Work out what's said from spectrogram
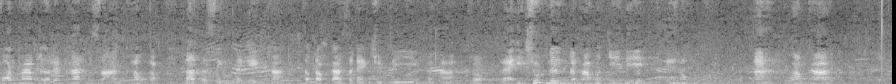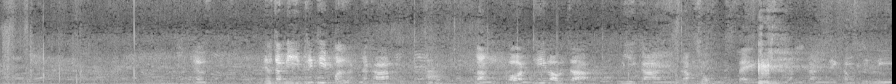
ฟ้อนภาคเหนือและภาคอีสานเข้ากับนาฏศิลป์นั่นเองค่ะสำหรับการแสดงชุดนี้นะคะ ครับ และอีกชุดหนึ่งนะคะเมื่อกี้นี้เอ๊ะน้องอะว่างคะเดี๋ยวเดี๋ยวจะมีพิธีเปิดนะคะอะหลังก่อนที่เราจะมีการรับชมแสง เสียงกันในค่ำคืนนี้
